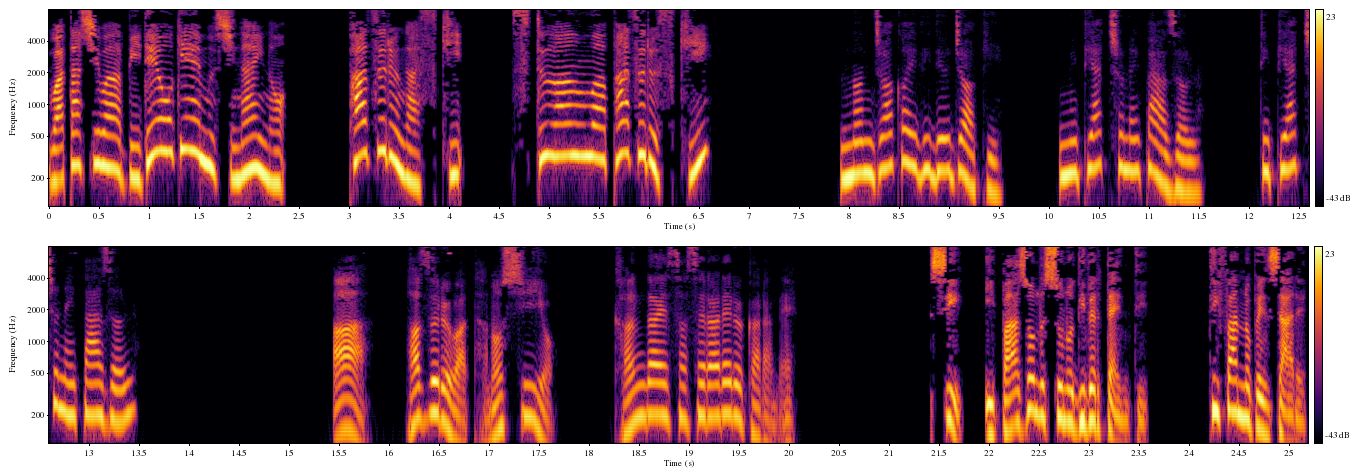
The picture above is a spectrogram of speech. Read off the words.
私はビデオゲームしないの。パズルが好き。ストゥアンはパズル好き Non gioco ai videogiochi. Mi piacciono i puzzle. Ti piacciono i puzzle? ああ、パズルは楽しいよ。考えさせられるからね。 Sì, i puzzle sono divertenti. Ti fanno pensare.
